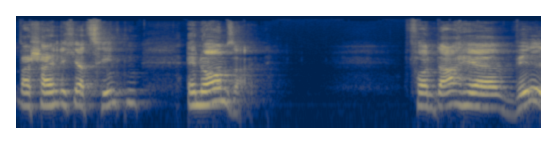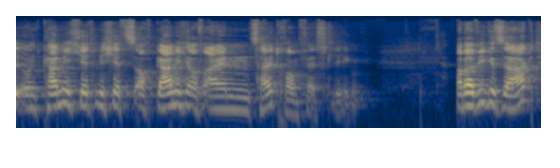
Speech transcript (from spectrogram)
wahrscheinlich Jahrzehnten enorm sein. Von daher will und kann ich mich jetzt auch gar nicht auf einen Zeitraum festlegen. Aber wie gesagt,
